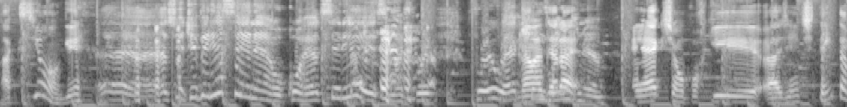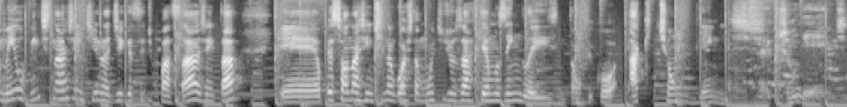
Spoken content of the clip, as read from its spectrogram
Action Game? É, assim, deveria ser, né? O correto seria esse, mas foi, foi o Action Não, mas era, mesmo. Action, porque a gente tem também ouvintes na Argentina, diga-se de passagem, tá? É, o pessoal na Argentina gosta muito de usar termos em inglês, então ficou Action Games. Action Games.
